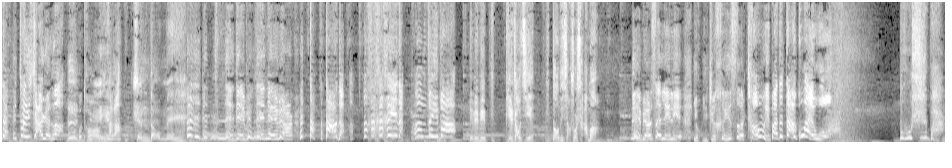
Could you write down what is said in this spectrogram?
太太吓人了！萝卜头咋了？真倒霉！那那那边那那边大大的，还还黑的尾巴。别别别别别着急，你到底想说啥嘛？那边森林里有一只黑色长尾巴的大怪物。不是吧？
